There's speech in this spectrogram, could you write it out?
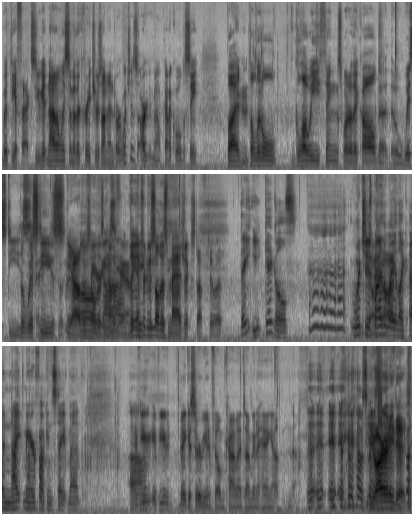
with the effects. You get not only some other creatures on Endor, which is argu- you know, kind of cool to see, but Mm-hmm. the little glowy things. What are they called? The the Wisties. The I Wisties. Yeah, there's all Oh, this kind of. Yeah. They They introduce eat- all this magic stuff to it. They eat giggles, which is Yeah. by the way like a nightmare fucking statement. If Uh, you if you make a Serbian film comment, I'm gonna hang up. No. I was You say, already did.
